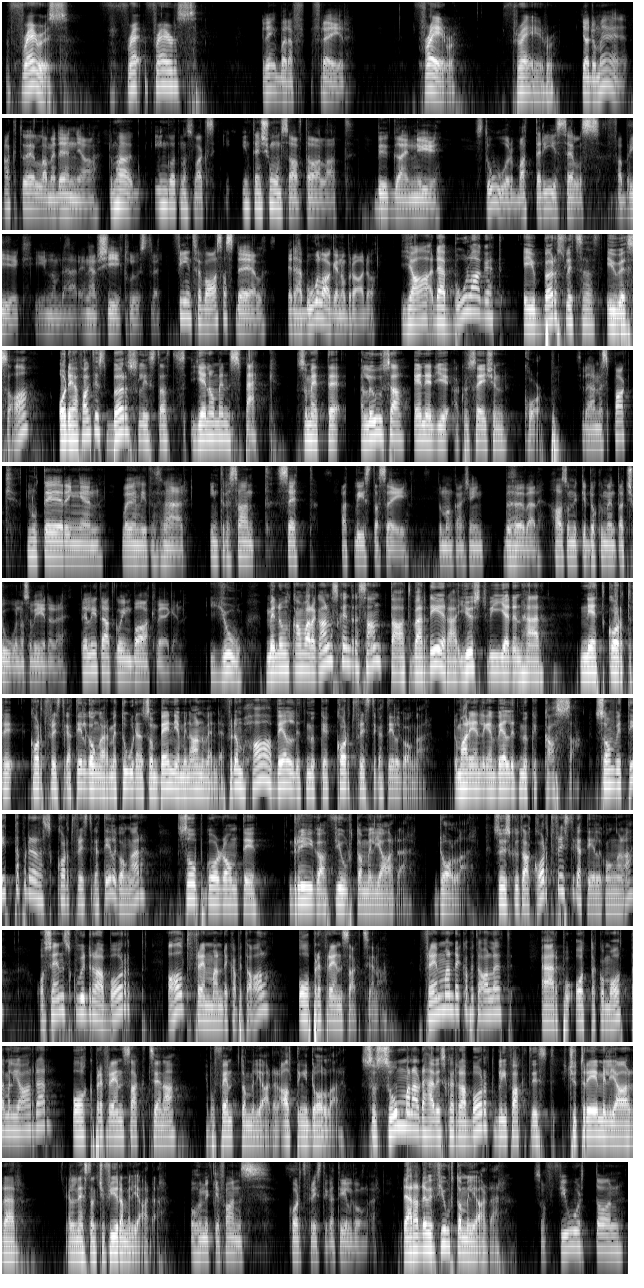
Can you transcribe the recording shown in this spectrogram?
Frerus. Fre- Frerus. Är det inte bara Freyr? Freyr. Freyr. Ja, de är aktuella med den, ja. De har ingått någon slags intentionsavtal att bygga en ny stor battericellsfabrik inom det här energiklustret. Fint för Vasas del. Är det här bolaget nog bra då? Ja, det här bolaget är ju börslistat i USA och det har faktiskt börslistats genom en SPAC som hette Alusa Energy Acquisition Corp. Så det här med SPAC-noteringen var ju en liten sån här intressant sätt att lista sig då man kanske inte behöver ha så mycket dokumentation och så vidare. Det är lite att gå in bakvägen. Jo, men de kan vara ganska intressanta att värdera just via den här net kortri- kortfristiga tillgångar-metoden som Benjamin använde, för de har väldigt mycket kortfristiga tillgångar. De har egentligen väldigt mycket kassa. Så om vi tittar på deras kortfristiga tillgångar så uppgår de till dryga 14 miljarder dollar. Så vi skulle ta kortfristiga tillgångarna och sen skulle vi dra bort allt främmande kapital och preferensaktierna. Främmande kapitalet är på 8,8 miljarder och preferensaktierna är på 15 miljarder, allting i dollar. Så summan av det här vi ska dra bort blir faktiskt 23 miljarder, eller nästan 24 miljarder. Och hur mycket fanns kortfristiga tillgångar? Där hade vi 14 miljarder. Så 14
